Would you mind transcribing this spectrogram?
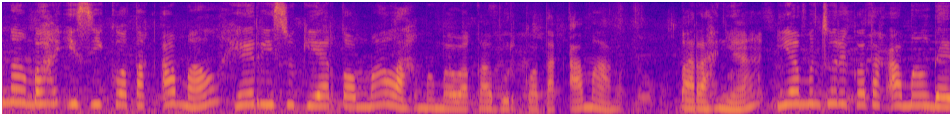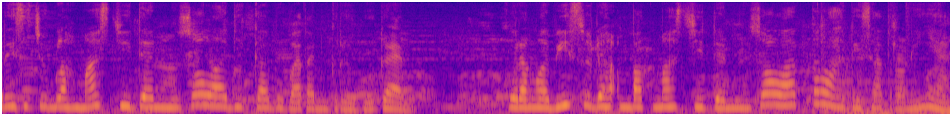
menambah isi kotak amal, Heri Sugiarto malah membawa kabur kotak amal. Parahnya, ia mencuri kotak amal dari sejumlah masjid dan musola di Kabupaten Gerobokan. Kurang lebih sudah empat masjid dan musola telah disatroninya.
